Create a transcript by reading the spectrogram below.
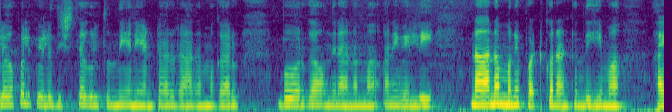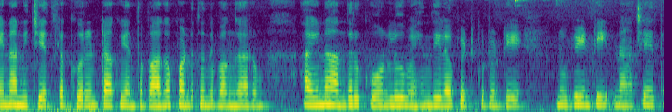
లోపలికి వెళ్ళి దిష్టి తగులుతుంది అని అంటారు రాధమ్మ గారు. బోర్గా ఉంది నానమ్మ అని వెళ్ళి నానమ్మని పట్టుకొని అంటుంది హిమ. అయినా నీ చేతుల గోరింటాకు ఎంత బాగా పండుతుంది బంగారం? అయినా అందరూ కోన్లు మెహందీలో పెట్టుకుంటుంటే నువ్వేంటి నా చేత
